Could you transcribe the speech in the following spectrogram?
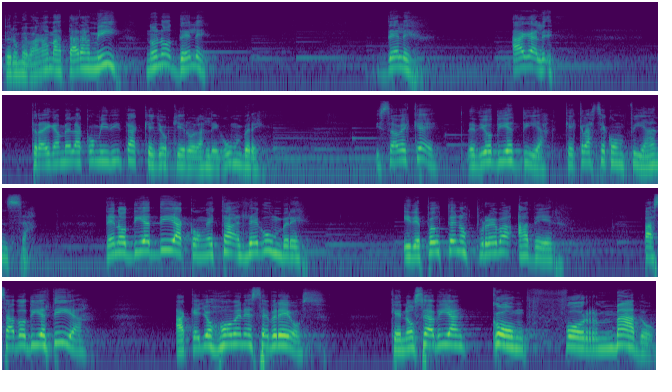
Pero me van a matar a mí. No, no, dele. Dele. Hágale. Tráigame la comidita que yo quiero, las legumbres. ¿Y sabes qué? Le dio 10 días. ¿Qué clase de confianza? Denos 10 días con estas legumbres y después usted nos prueba a ver. Pasados 10 días, aquellos jóvenes hebreos que no se habían conformado,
